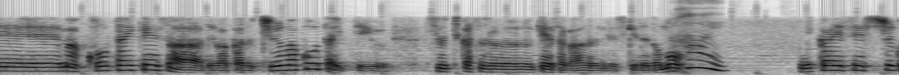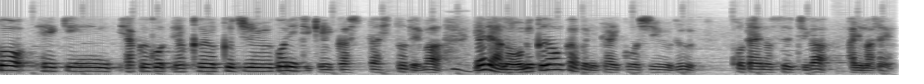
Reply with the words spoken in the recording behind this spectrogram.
で、まあ、抗体検査でわかる中和抗体っていう数値化する検査があるんですけれども、はい、2回接種後、平均165日経過した人では、やはりあのオミクロン株に対抗しうる抗体の数値がありません、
